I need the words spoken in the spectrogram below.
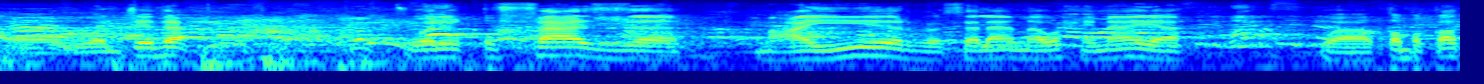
آه، والجذع. وللقفاز معايير سلامة وحماية وطبقات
